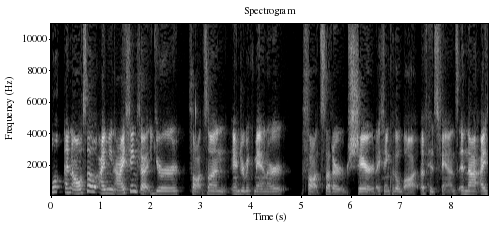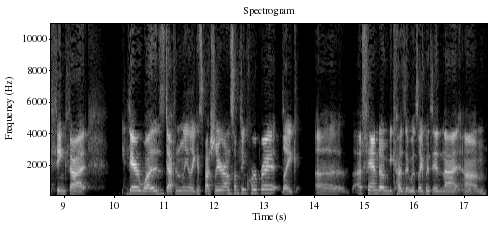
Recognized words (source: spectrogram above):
Well, and also, I mean, I think that your thoughts on Andrew McMahon are thoughts that are shared, I think, with a lot of his fans. And that I think that there was definitely like, especially around something corporate, like uh, a fandom because it was like within that um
